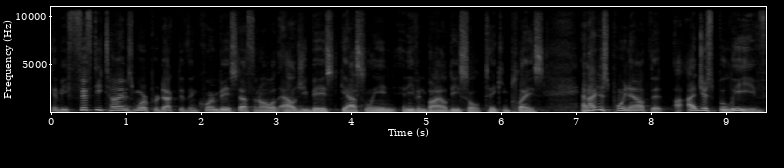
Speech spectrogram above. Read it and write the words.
can be 50 times more productive than corn-based ethanol with algae-based gasoline and even biodiesel taking place. And I just point out that I just believe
